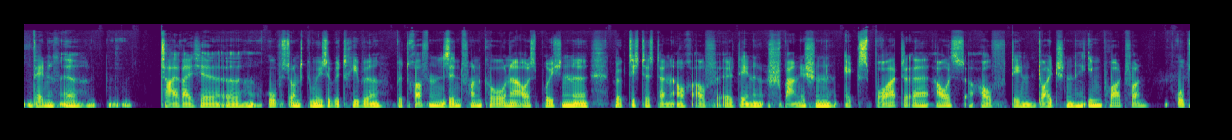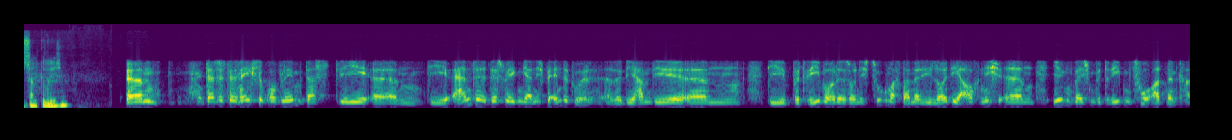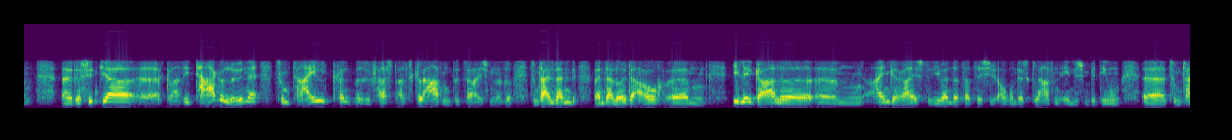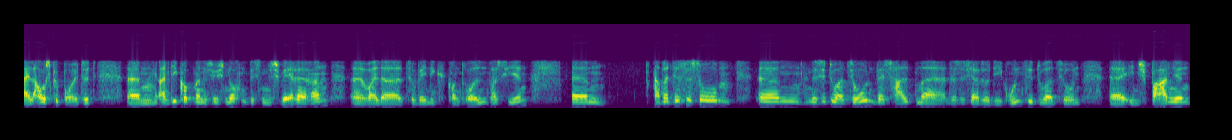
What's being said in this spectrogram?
Wenn äh, zahlreiche äh, Obst- und Gemüsebetriebe betroffen sind von Corona-Ausbrüchen. Äh, wirkt sich das dann auch auf äh, den spanischen Export äh, aus, auf den deutschen Import von Obst und Gemüse? Ähm, das ist das nächste Problem, dass die, ähm, die Ernte deswegen ja nicht beendet wurde. Also die haben die, ähm, die Betriebe oder so nicht zugemacht, weil man die Leute ja auch nicht ähm, irgendwelchen Betrieben zuordnen kann. Äh, das sind ja äh, quasi Tagelöhne. Zum Teil könnte man sie fast als Sklaven bezeichnen. Also zum Teil werden, werden da Leute auch ähm, illegale ähm, Eingereiste, die werden da tatsächlich auch unter sklavenähnlichen Bedingungen äh, zum Teil ausgebeutet. Ähm, an die kommt man natürlich noch ein bisschen schwerer ran, äh, weil da zu wenig Kontrollen passieren. Ähm, aber das ist so ähm, eine Situation, weshalb man, das ist ja so die Grundsituation äh, in Spanien,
